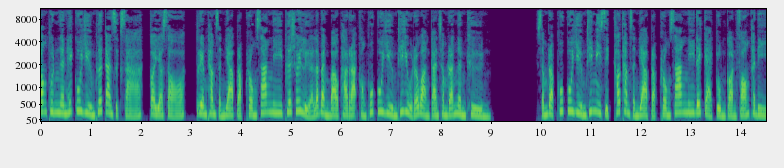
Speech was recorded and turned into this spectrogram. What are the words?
กองทุนเงินให้กู้ยืมเพื่อการศึกษา กยศ เตรียมทำสัญญาปรับโครงสร้างหนี้เพื่อช่วยเหลือและแบ่งเบาภาระของผู้กู้ยืมที่อยู่ระหว่างการชำระเงินคืนสำหรับผู้กู้ยืมที่มีสิทธิ์เข้าทำสัญญาปรับโครงสร้างหนี้ได้แก่กลุ่มก่อนฟ้องคดี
